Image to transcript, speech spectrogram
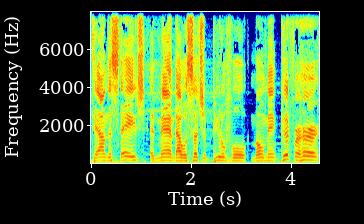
down the stage. And man, that was such a beautiful moment. Good for her.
